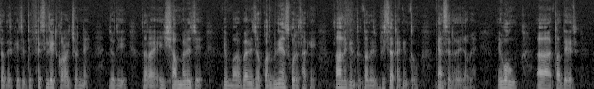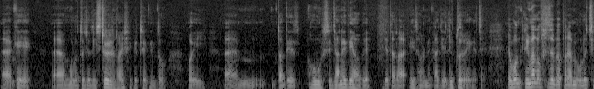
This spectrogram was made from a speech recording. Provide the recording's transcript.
তাদেরকে যদি ফেসিলিটেট করার জন্যে যদি তারা এই সাব ম্যারেজে কিংবা ম্যারেজ অফ কনভিনিয়েন্স করে থাকে তাহলে কিন্তু তাদের ভিসাটা কিন্তু ক্যান্সেল হয়ে যাবে। এবং আহ, তাদের কে মূলত যদি স্টুডেন্ট হয় সেক্ষেত্রে কিন্তু ওই তাদের হোম অফিসে জানিয়ে দেওয়া হবে যে তারা এই ধরনের কাজে লিপ্ত রয়ে গেছে। এবং ক্রিমিনাল অফেন্সের ব্যাপারে আমি বলেছি,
